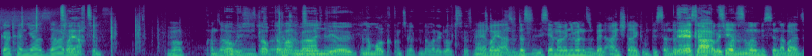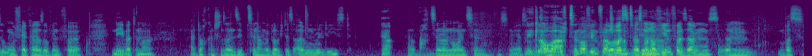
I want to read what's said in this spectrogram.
gar kein Jahr sagen. 2018, Ja, kann sein. glaube ich. Ich glaube, da waren wir sein, ja. wir in der Molke-Konzert und da war der, glaube ich, das erste Mal. Naja, war ja, also das ist ja immer, wenn jemand in so eine Band einsteigt und bis dann das Ja, ja, erste klar, aber Konzert meine ist nur- immer ein bisschen, aber so ungefähr kann das auf jeden Fall. Nee, warte mal. Ja, doch, kann schon sein. 17 haben wir, glaube ich, das Album released. Ja. Also 18 oder 19 müssen wir erst. Nee, ich glaube, 18 war auf jeden Fall Aber schon was, Konzert. was man Ja. auf jeden Fall sagen muss, ähm, was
